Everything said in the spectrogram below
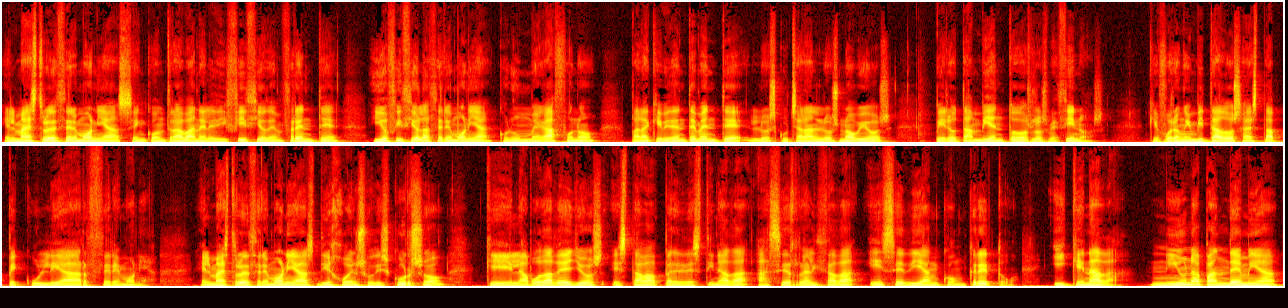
El maestro de ceremonias se encontraba en el edificio de enfrente y ofició la ceremonia con un megáfono para que evidentemente lo escucharan los novios, pero también todos los vecinos, que fueron invitados a esta peculiar ceremonia. El maestro de ceremonias dijo en su discurso que la boda de ellos estaba predestinada a ser realizada ese día en concreto y que nada, ni una pandemia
